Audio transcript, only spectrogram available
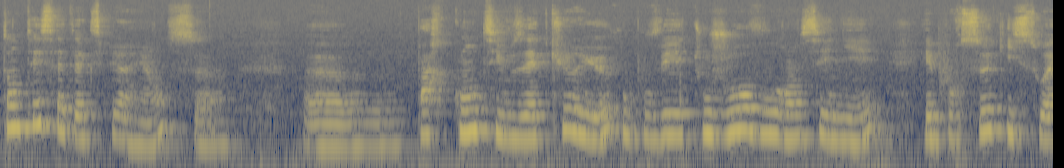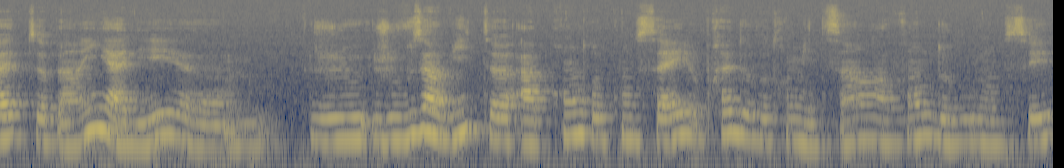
tenter cette expérience. Euh, par contre, si vous êtes curieux, vous pouvez toujours vous renseigner et pour ceux qui souhaitent ben, y aller, euh, je, vous invite à prendre conseil auprès de votre médecin avant de vous lancer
